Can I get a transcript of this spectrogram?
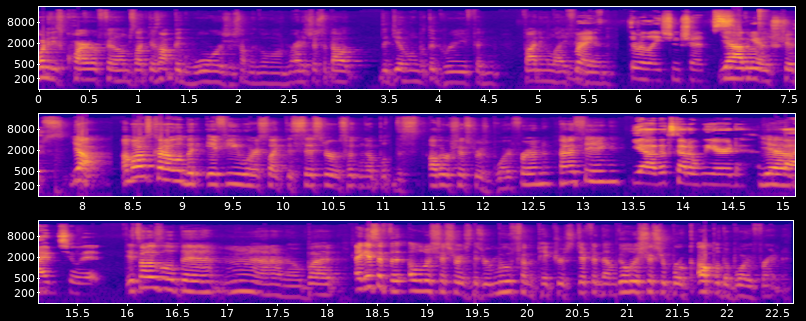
One of these quieter films, like there's not big wars or something going on, right? It's just about the dealing with the grief and finding life Right. again. The relationships. Yeah, the relationships. Yeah. I'm always kind of a little bit iffy where it's like the sister was hooking up with this other sister's boyfriend kind of thing. Yeah, that's got a weird Yeah. vibe to it. It's always a little bit, mm, I don't know, but I guess if the older sister is, is removed from the picture, it's different than the older sister broke up with the boyfriend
